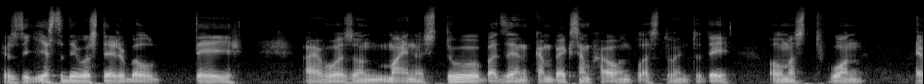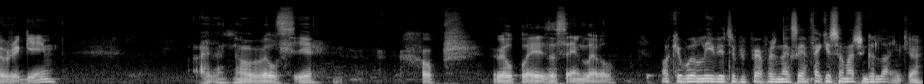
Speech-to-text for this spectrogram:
because yesterday was terrible day. I was on minus two, but then come back somehow on plus two, and today almost won every game. I don't know. We'll see. Hope we'll play the same level. Okay, we'll leave you to prepare for the next game. Thank you so much and good luck. Thank you.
